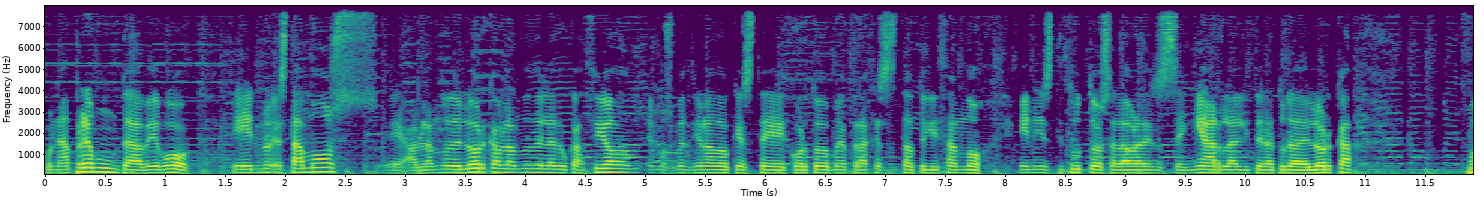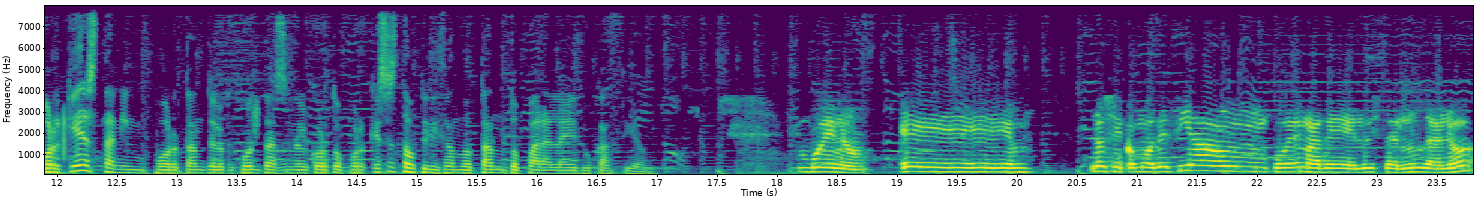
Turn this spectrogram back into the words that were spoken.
Una pregunta, Bego. Eh, estamos eh, hablando de Lorca, hablando de la educación. Hemos mencionado que este cortometraje se está utilizando en institutos a la hora de enseñar la literatura de Lorca. ¿Por qué es tan importante lo que cuentas en el corto? ¿Por qué se está utilizando tanto para la educación? Bueno, eh, no sé, como decía un poema de Luis Cernuda, ¿no?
